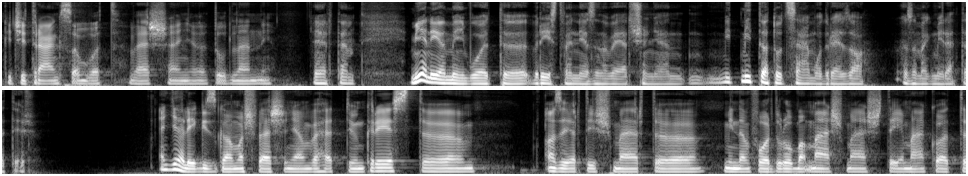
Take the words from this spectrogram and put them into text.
kicsit ránk szabott verseny tud lenni. Értem. Milyen élmény volt részt venni ezen a versenyen? Mit, mit adott számodra ez a, ez a megmérettetés? Egy elég izgalmas versenyen vehettünk részt, azért is, mert minden fordulóban más-más témákat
